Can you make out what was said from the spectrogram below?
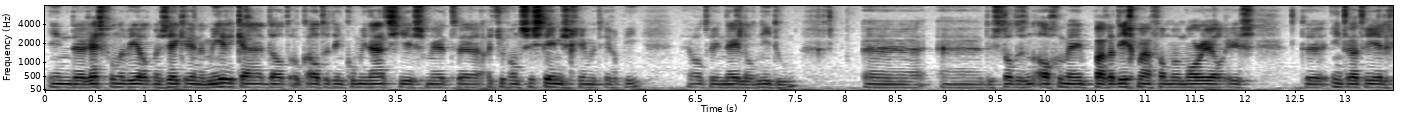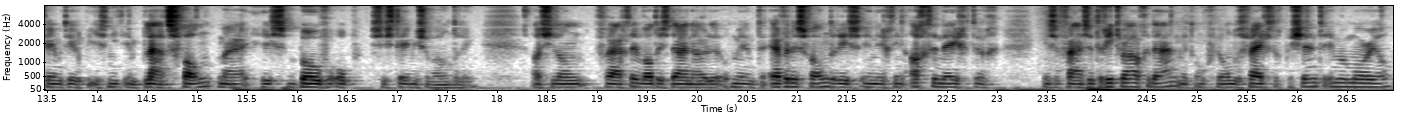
in de rest van de wereld, maar zeker in Amerika, dat ook altijd in combinatie is met uh, adjuvant systemische chemotherapie. Wat we in Nederland niet doen. Uh, uh, dus dat is een algemeen paradigma van Memorial is de intraarteriële chemotherapie is niet in plaats van, maar is bovenop systemische behandeling. Als je dan vraagt, wat is daar nou de, op de evidence van? Er is in 1998 is een fase 3 trial gedaan met ongeveer 150 patiënten in Memorial.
